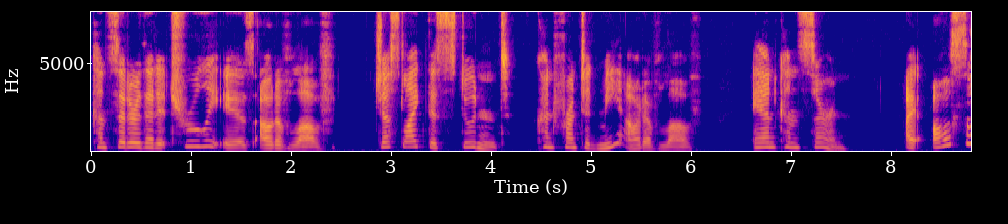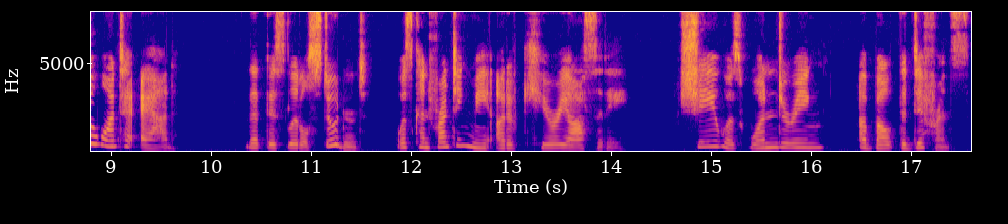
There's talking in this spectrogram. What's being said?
consider that it truly is out of love, just like this student confronted me out of love and concern. I also want to add that this little student was confronting me out of curiosity. She was wondering about the difference.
